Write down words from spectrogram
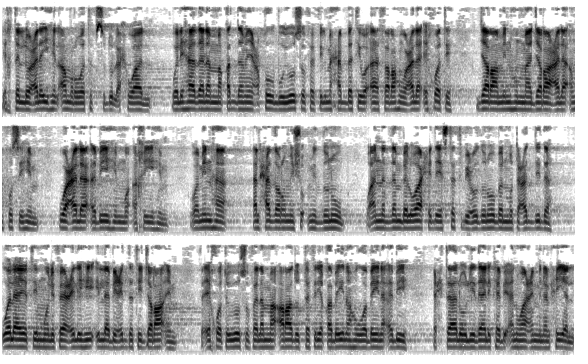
يختل عليه الأمر وتفسد الأحوال. ولهذا لما قدم يعقوب يوسف في المحبة وآثره على إخوته جرى منهم ما جرى على أنفسهم وعلى أبيهم وأخيهم. ومنها الحذر من شؤم الذنوب وأن الذنب الواحد يستتبع ذنوبا متعددة ولا يتم لفاعله إلا بعدة جرائم. فإخوة يوسف لما أرادوا التفريق بينه وبين أبيه احتالوا لذلك بأنواع من الحيل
